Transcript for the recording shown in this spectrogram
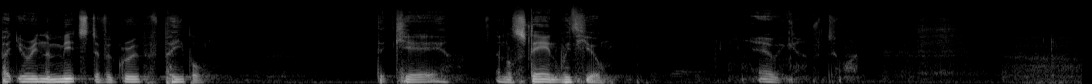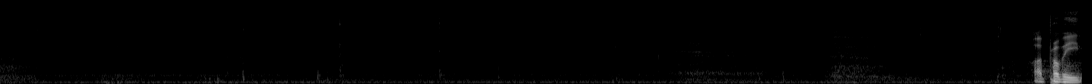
But you're in the midst of a group of people that care and will stand with you. Here we go. I probably,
